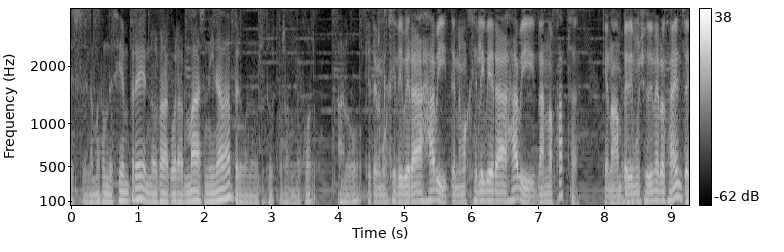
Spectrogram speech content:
es el Amazon de siempre, no os van a cobrar más ni nada, pero bueno, nosotros pues a lo mejor algo. Que tenemos que liberar a Javi, tenemos que liberar a Javi, darnos pasta. Que nos han pedido mucho dinero esta gente.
